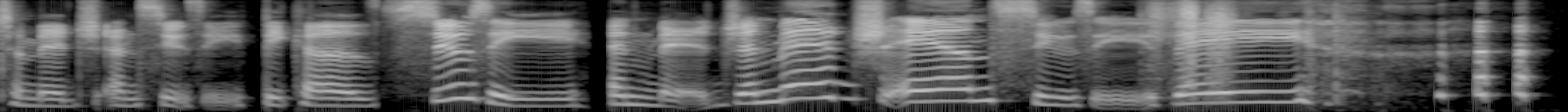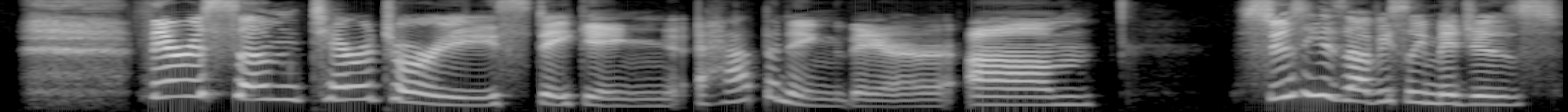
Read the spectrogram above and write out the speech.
to Midge and Susie because Susie and Midge and Midge and Susie they. there is some territory staking happening there. Um, Susie is obviously Midge's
